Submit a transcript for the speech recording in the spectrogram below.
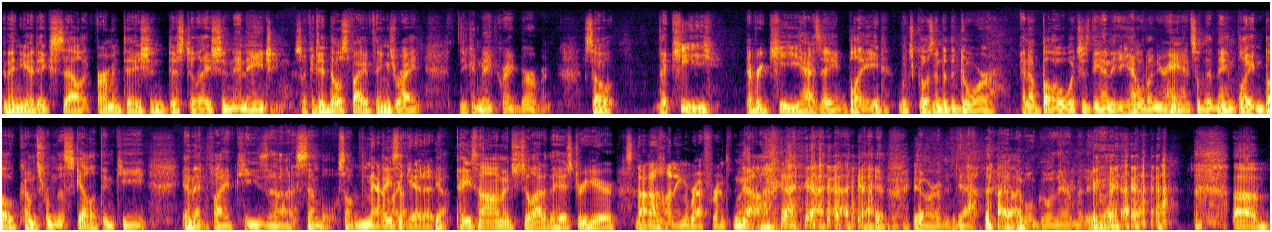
and then you had to excel at fermentation, distillation, and aging. So if you did those five things right, you could make great bourbon. So the key, every key has a blade which goes into the door and a bow, which is the end that you hold on your hand. So the name blade and bow comes from the skeleton key in that five keys uh, symbol. So Now I pays, get it. Yeah, pays homage to a lot of the history here. It's not a hunting reference. No, yeah, or, yeah, I, I won't go there. But anyway, um,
